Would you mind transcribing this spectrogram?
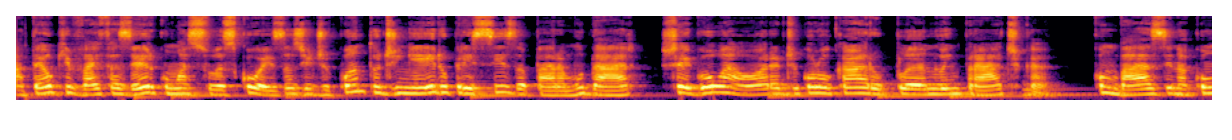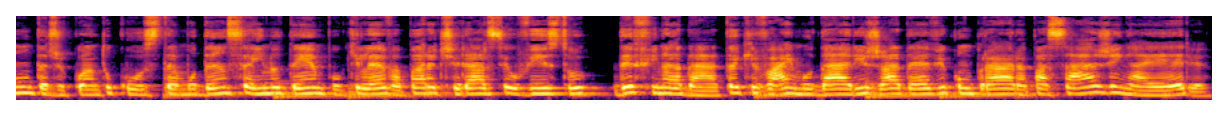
até o que vai fazer com as suas coisas e de quanto dinheiro precisa para mudar, chegou a hora de colocar o plano em prática. Com base na conta de quanto custa a mudança e no tempo que leva para tirar seu visto, defina a data que vai mudar e já deve comprar a passagem aérea.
